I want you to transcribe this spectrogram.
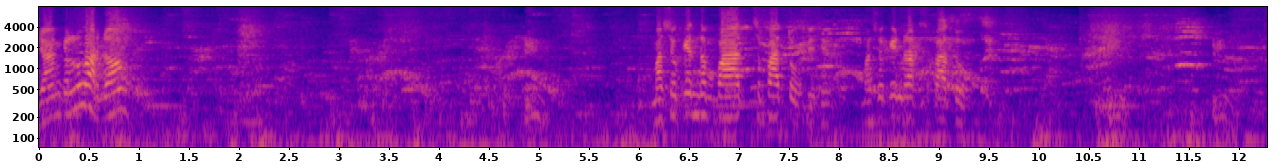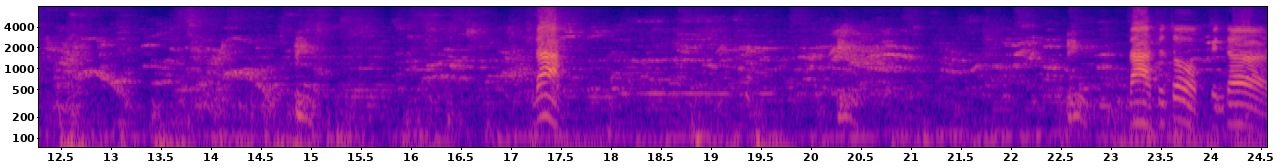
Jangan keluar dong. Masukin tempat sepatu di situ. Masukin rak sepatu. Dah. Dah tutup, pinter.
